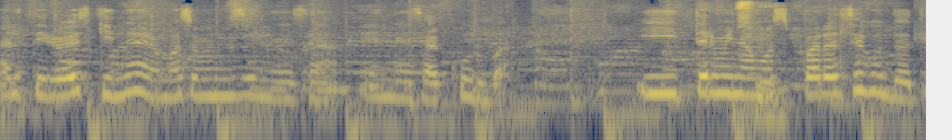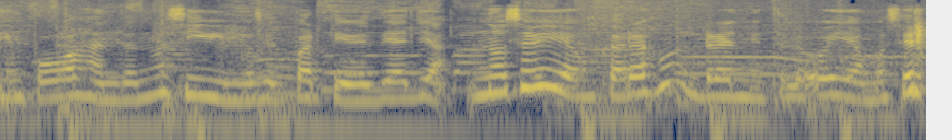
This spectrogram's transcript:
al tiro de esquina, era más o menos en esa, en esa curva. Y terminamos Sí. para el segundo tiempo bajándonos y vimos el partido desde allá. No se veía un carajo, realmente lo veíamos, era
